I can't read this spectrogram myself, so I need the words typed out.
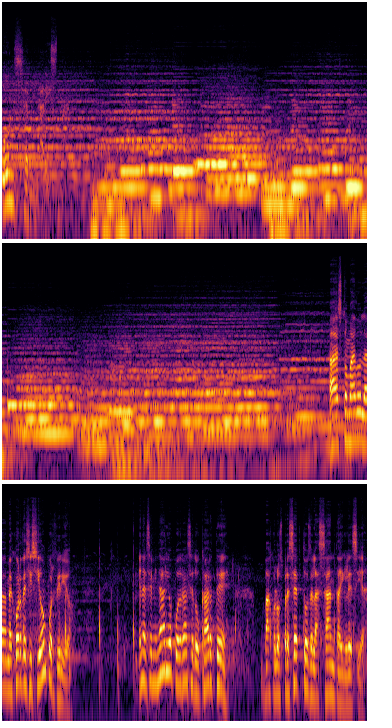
un seminarista. Has tomado la mejor decisión, Porfirio. En el seminario podrás educarte bajo los preceptos de la Santa Iglesia.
